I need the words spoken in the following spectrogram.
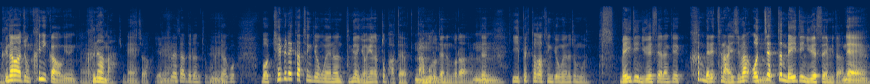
그나마 좀 크니까 거기는 네, 그나마. 좀 예. 크죠. 예, 네. 큰 회사들은 좀 그렇게 네. 하고 뭐 캐비넷 같은 경우에는 분명 영향을 또 받아요. 나무로 음. 되는 거라. 근데 음. 이 이펙터 같은 경우에는 좀 made in USA라는 게 큰 메리트는 아니지만 어쨌든 made in USA입니다. 네.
